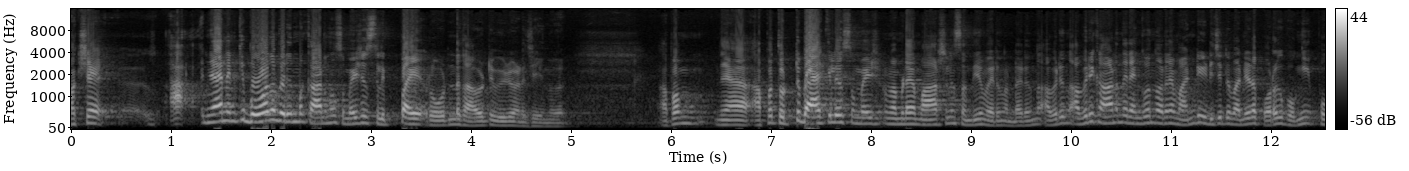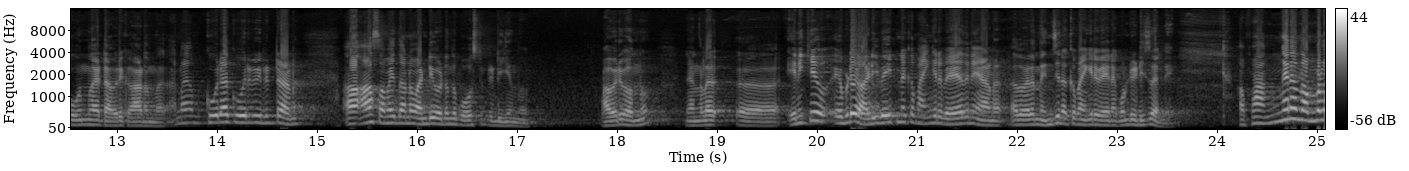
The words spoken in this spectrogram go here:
പക്ഷേ ഞാൻ എനിക്ക് ബോധം വരുമ്പോൾ കാണുന്ന സുമേഷ് സ്ലിപ്പായി റോഡിന്റെ താഴോട്ട് വീഴുകയാണ് ചെയ്യുന്നത്. അപ്പം അപ്പം തൊട്ട് ബാക്കിൽ സുമേഷ് നമ്മുടെ മാർഷലും സന്ധ്യയും വരുന്നുണ്ടായിരുന്നു. അവർ അവർ കാണുന്ന രംഗം എന്ന് പറഞ്ഞാൽ വണ്ടി ഇടിച്ചിട്ട് വണ്ടിയുടെ പുറകെ പൊങ്ങി പോകുന്നതായിട്ട് അവർ കാണുന്നത്. കാരണം കൂരാ കൂരി ഇരുട്ടാണ്. ആ- സമയത്താണ് വണ്ടി ഓടുന്ന പോസ്റ്റ് ഇടിക്കുന്നത്. അവർ വന്നു. ഞങ്ങൾ എനിക്ക് എവിടെയോ അടിവയറ്റിനൊക്കെ ഭയങ്കര വേദനയാണ്. അതുപോലെ നെഞ്ചിനൊക്കെ ഭയങ്കര വേദന. കൊണ്ട് ഇടിച്ചതല്ലേ? അപ്പോൾ അങ്ങനെ നമ്മൾ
